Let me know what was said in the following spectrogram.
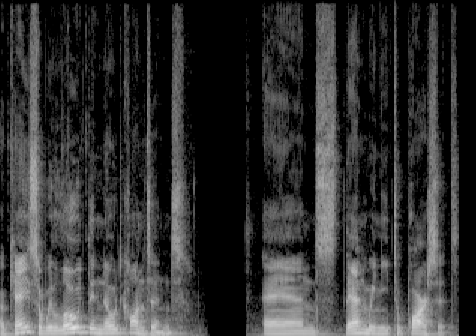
okay, so we load the node content and then we need to parse it.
